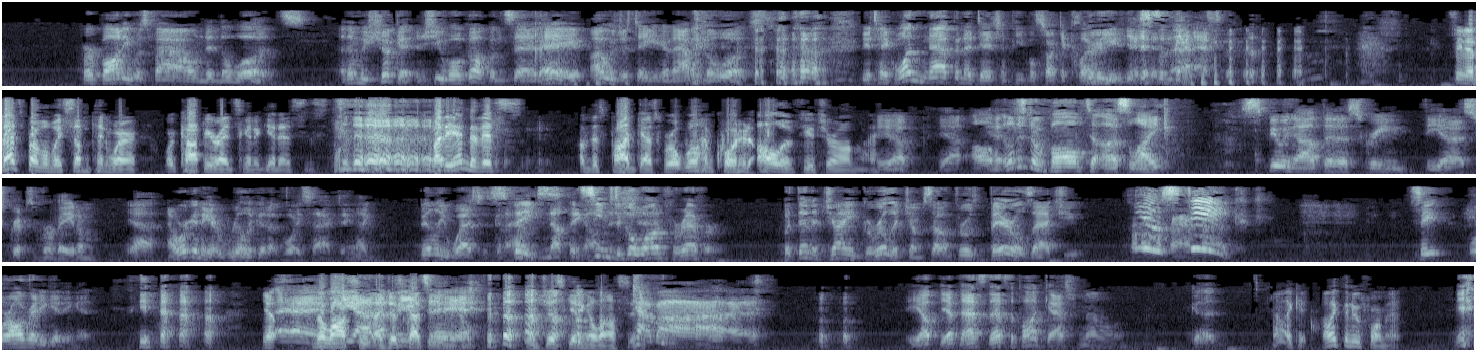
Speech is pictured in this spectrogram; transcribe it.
her body was found in the woods. And then we shook it, and she woke up and said, "Hey, I was just taking a nap in the woods." you take one nap in a ditch, and people start declaring you this, This and that. that. See, now that's probably something where where copyright's going to get us. By the end of this of this podcast, we'll we'll have quoted all of Futurama. yep. yeah, all Yeah, it'll just evolve to us like spewing out the screen, the uh, scripts verbatim. Yeah, and we're gonna get really good at voice acting. Like Billy West is gonna Space. have nothing. it on seems this to go shit. on forever, but then a giant gorilla jumps out and throws barrels at you. You stink. See, we're already getting it. Yeah. Yep, Hey, the lawsuit. I just got the email. We're just getting a lawsuit. Come on. yep, yep. That's that's the podcast from now on. Good. I like it. I like the new format. Yeah.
